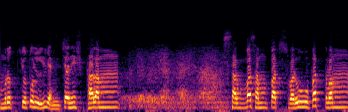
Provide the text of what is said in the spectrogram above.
मृत्युतुल्यम् च निष्फलम्। सर्वसम्पत्स्वरूपत्वम्।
